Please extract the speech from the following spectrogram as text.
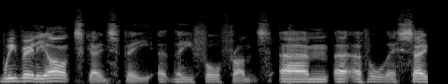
we really aren't going to be at the forefront um, uh, of all this. So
